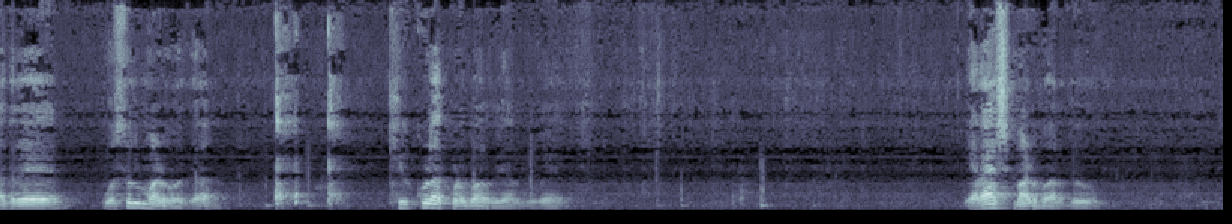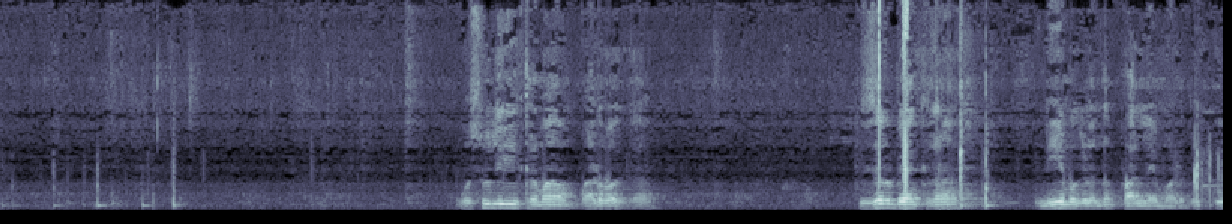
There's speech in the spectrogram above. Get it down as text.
ಆದರೆ ವಸೂಲು ಮಾಡುವಾಗ ಕಿರುಕುಳ ಕೊಡಬಾರದು ಯಾರಿಗೂ ಎರಾಶ್ ಮಾಡಬಾರದು. ವಸೂಲಿ ಕ್ರಮ ಮಾಡುವಾಗ ರಿಸರ್ವ್ ಬ್ಯಾಂಕ್ನ ನಿಯಮಗಳನ್ನು ಪಾಲನೆ ಮಾಡಬೇಕು.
